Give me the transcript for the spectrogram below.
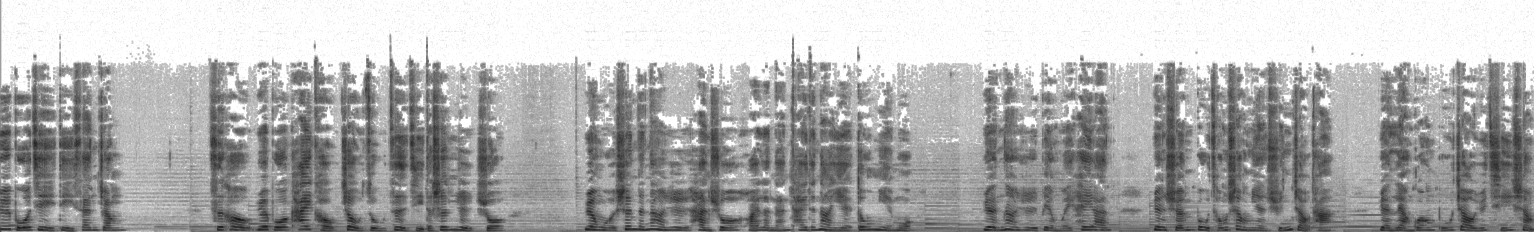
约伯记第三章。此后，约伯开口咒诅自己的生日，说：“愿我生的那日和说怀了男胎的那夜都灭没；愿那日变为黑暗；愿神不从上面寻找他；愿亮光不照于其上；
